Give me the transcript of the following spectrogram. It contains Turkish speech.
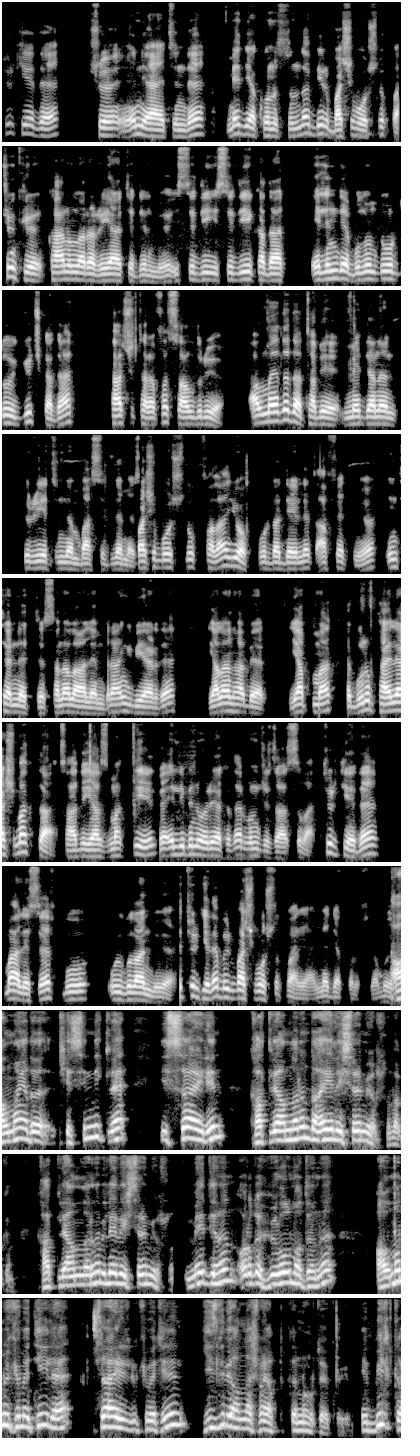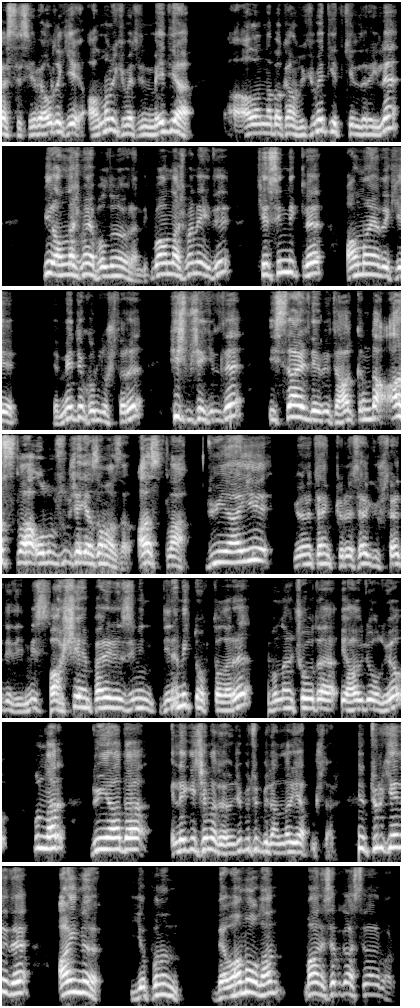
Türkiye'de şu en nihayetinde medya konusunda bir başıboşluk var. Çünkü kanunlara riayet edilmiyor. İstediği istediği kadar elinde bulundurduğu güç kadar karşı tarafa saldırıyor. Almanya'da da tabii medyanın hürriyetinden bahsedilemez. Başıboşluk falan yok. Burada devlet affetmiyor. İnternette, sanal alemde, herhangi bir yerde yalan haber yapmak, bunu paylaşmak da sadece yazmak değil ve 50 bin euroya kadar bunun cezası var. Türkiye'de maalesef bu uygulanmıyor. Türkiye'de bir başıboşluk var yani medya konusunda. Buyurun. Almanya'da kesinlikle İsrail'in katliamlarını dahi eleştiremiyorsun. Bakın katliamlarını bile eleştiremiyorsun. Medyanın orada hür olmadığını Alman hükümetiyle İsrail hükümetinin gizli bir anlaşma yaptıklarını ortaya koyuyor. E, Bild gazetesi ve oradaki Alman hükümetinin medya alanına bakan hükümet yetkilileriyle bir anlaşma yapıldığını öğrendik. Bu anlaşma neydi? Kesinlikle Almanya'daki e, medya kuruluşları hiçbir şekilde İsrail devleti hakkında asla olumsuz bir şey yazamazlar. Asla. Dünyayı yöneten küresel güçler dediğimiz vahşi emperyalizmin dinamik noktaları bunların çoğu da Yahudi oluyor. Bunlar dünyada ele geçemeden önce bütün planları yapmışlar. Şimdi Türkiye'de de aynı yapının devamı olan maalesef gazeteler var.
